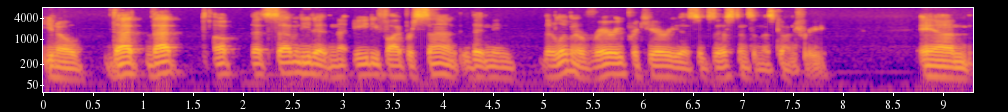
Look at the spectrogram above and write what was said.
You know, that that up that seventy to eighty five percent. I mean, they're living a very precarious existence in this country, and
